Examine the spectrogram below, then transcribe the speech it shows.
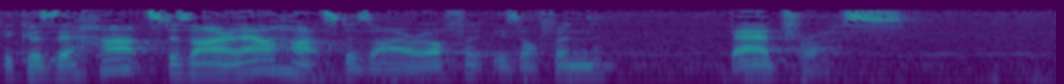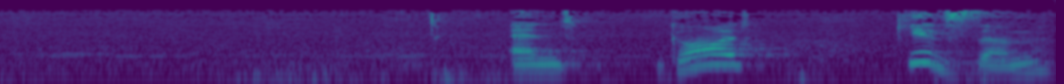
Because their heart's desire and our heart's desire often, is often bad for us. And God gives them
